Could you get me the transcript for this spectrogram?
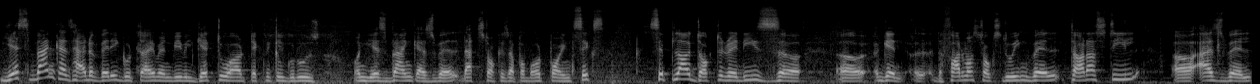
Yes Bank has had a very good time, and we will get to our technical gurus on Yes Bank as well. That stock is up about 0.6. Cipla, Dr. Reddy's, again, the pharma stocks doing well. Tata Steel uh, as well,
